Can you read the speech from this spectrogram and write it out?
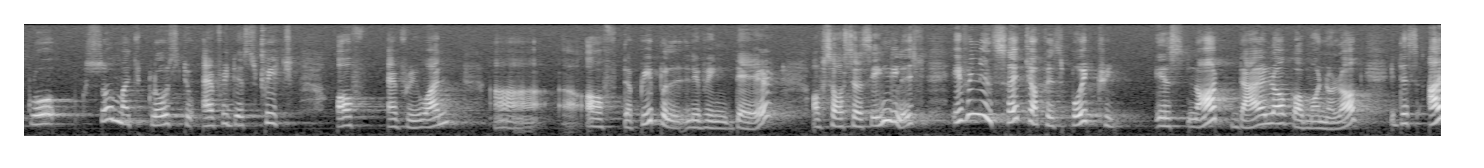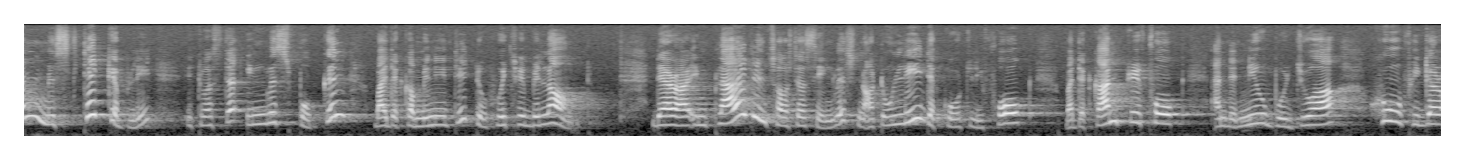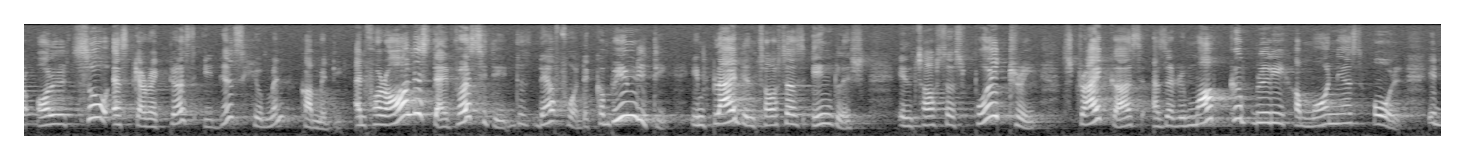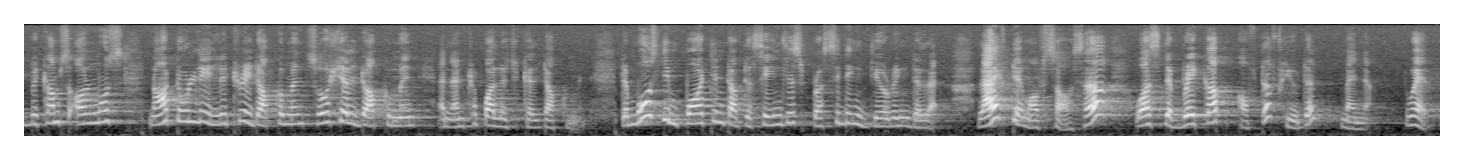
so much close to everyday speech of everyone, uh, of the people living there, of Chaucer's English, even in such of his poetry is not dialogue or monologue, it is unmistakably it was the English spoken by the community to which he belonged. There are implied in Chaucer's English not only the courtly folk, but the country folk and the new bourgeois who figure also as characters in his human comedy. And for all this diversity, this, therefore, the community implied in Chaucer's English, in Chaucer's poetry strike us as a remarkably harmonious whole. It becomes almost not only literary document, social document and anthropological document. The most important of the changes proceeding during the li lifetime of Chaucer was the breakup of the feudal manor. Well,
